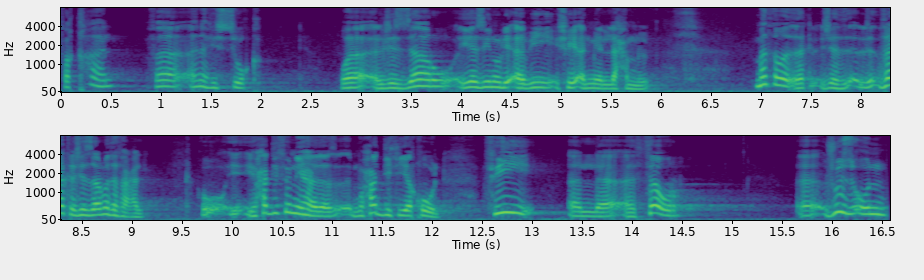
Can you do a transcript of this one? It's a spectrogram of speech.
فقال فأنا في السوق والجزار يزن لأبي شيئا من اللحم. ماذا ذاك الجزار ماذا فعل؟ هو يحدثني هذا محدث يقول في الثور جزء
